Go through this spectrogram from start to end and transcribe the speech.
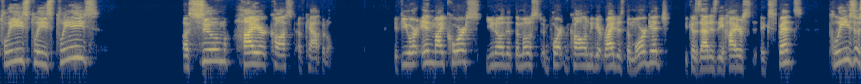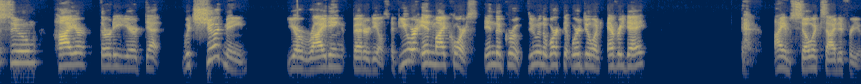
Please, please, please assume higher cost of capital. If you are in my course, you know that the most important column to get right is the mortgage because that is the highest expense. Please assume higher 30 year debt, which should mean you're writing better deals. If you are in my course, in the group, doing the work that we're doing every day, I am so excited for you.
